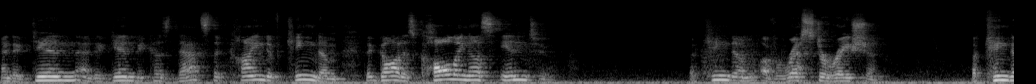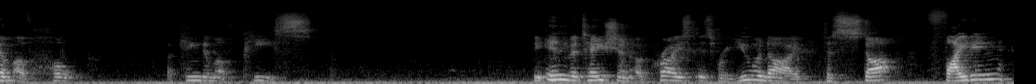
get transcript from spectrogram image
and again and again because that's the kind of kingdom that God is calling us into a kingdom of restoration, a kingdom of hope, a kingdom of peace. The invitation of Christ is for you and I to stop fighting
